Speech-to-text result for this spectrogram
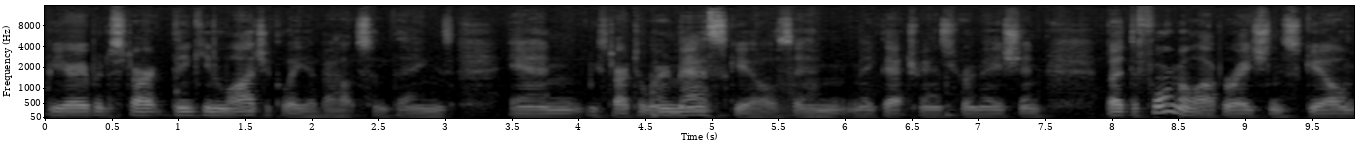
be able to start thinking logically about some things, and we start to learn math skills and make that transformation. But the formal operation skill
